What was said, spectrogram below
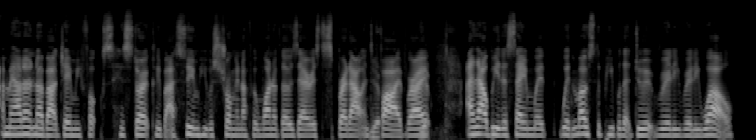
I mean, I don't know about Jamie Foxx historically, but I assume he was strong enough in one of those areas to spread out into Yep. five, right? Yep. And that'll be the same with with most of the people that do it really, really well.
